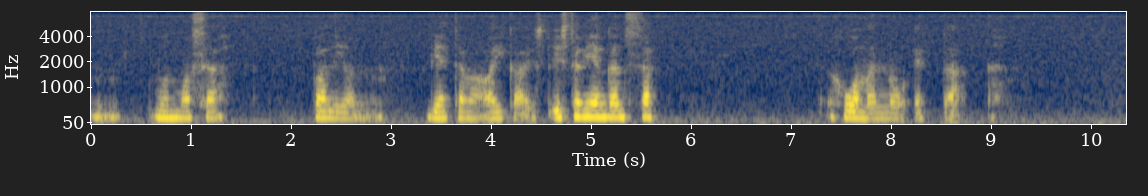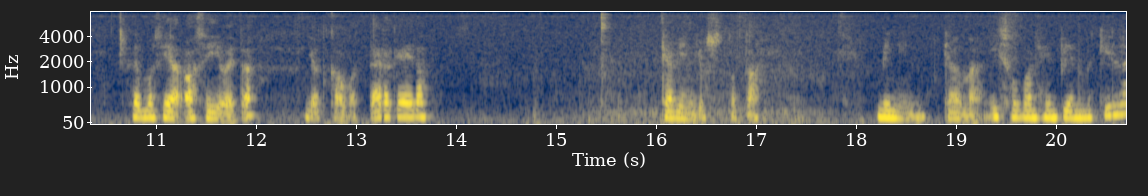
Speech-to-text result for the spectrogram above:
mm, muun muassa paljon viettämään aikaa just ystävien kanssa. Huomannut, että semmoisia asioita, jotka ovat tärkeitä. Kävin just tota, menin käymään isovanhempien mökillä,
